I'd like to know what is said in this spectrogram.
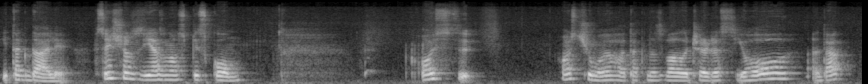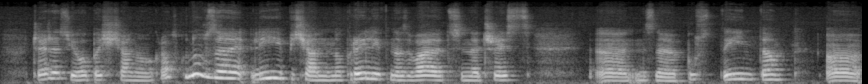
і так далі. Все, що зв'язано з піском. Ось, ось чому його так назвали через його, а так, через його піщану окраску. Ну, взагалі піщанокрилів називають на честь, е, не знаю, пустинь там, е,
